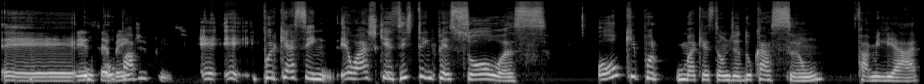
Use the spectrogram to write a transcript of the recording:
É, Esse o, é bem difícil. É, é, porque, assim, eu acho que existem pessoas, ou que por uma questão de educação familiar,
